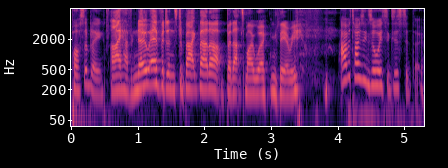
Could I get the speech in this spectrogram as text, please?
Possibly. I have no evidence to back that up, but that's my working theory. Advertising's always existed though.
